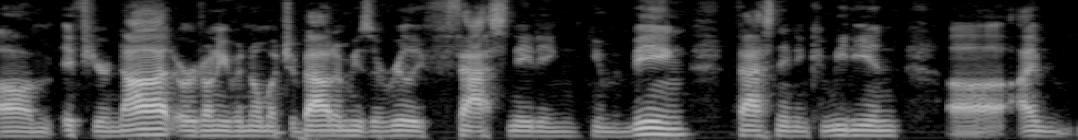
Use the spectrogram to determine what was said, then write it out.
Um, if you're not or don't even know much about him, he's a really fascinating human being, fascinating comedian. Uh, I'm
